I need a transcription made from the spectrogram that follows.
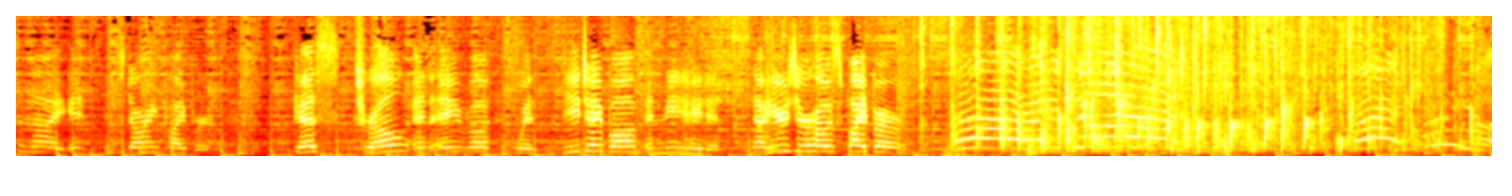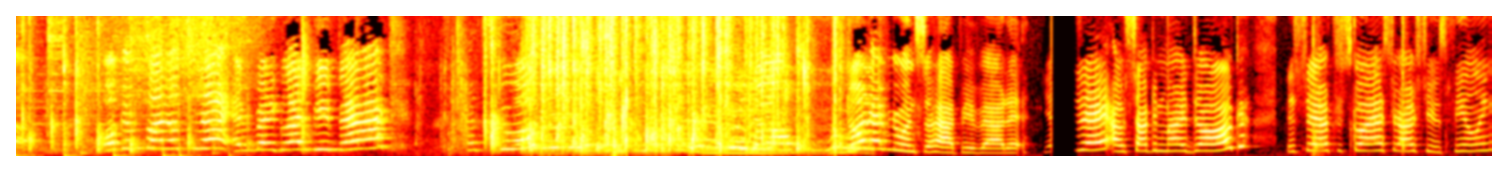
Tonight, in, starring Piper. Guests Trell and Ava with DJ Bob and me, Hayden. Now here's your host, Piper. Hey, hey, Welcome to Plymell Tonight. Everybody glad to be back at school? Well, not everyone's so happy about it. Yesterday, I was talking to my dog. Yesterday after school, I asked her how she was feeling.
